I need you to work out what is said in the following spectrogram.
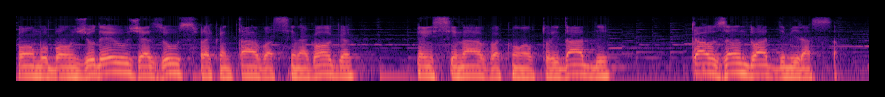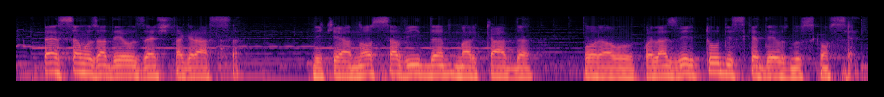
Como bom judeu, Jesus frequentava a sinagoga, ensinava com autoridade, causando admiração. Peçamos a Deus esta graça de que a nossa vida marcada por, pelas virtudes que Deus nos concede.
